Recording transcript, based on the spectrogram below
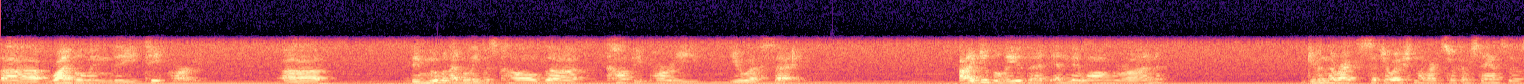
uh, rivaling the Tea Party. Uh, the movement, I believe, is called uh, Coffee Party USA. I do believe that in the long run, given the right situation, the right circumstances,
